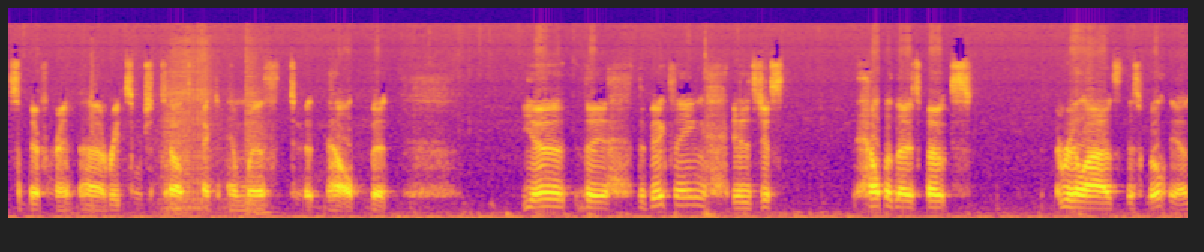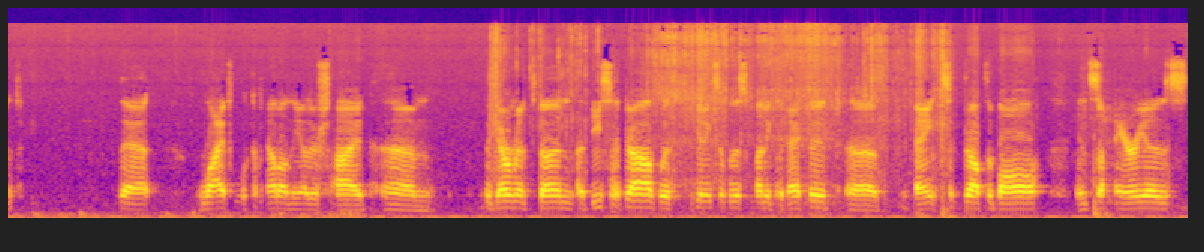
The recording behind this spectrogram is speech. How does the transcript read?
some different uh, resources to help connecting him with to help. But yeah, the the big thing is just helping those folks realize this will end, that life will come out on the other side. Um, the government's done a decent job with getting some of this money connected. Uh, banks have dropped the ball in some areas.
